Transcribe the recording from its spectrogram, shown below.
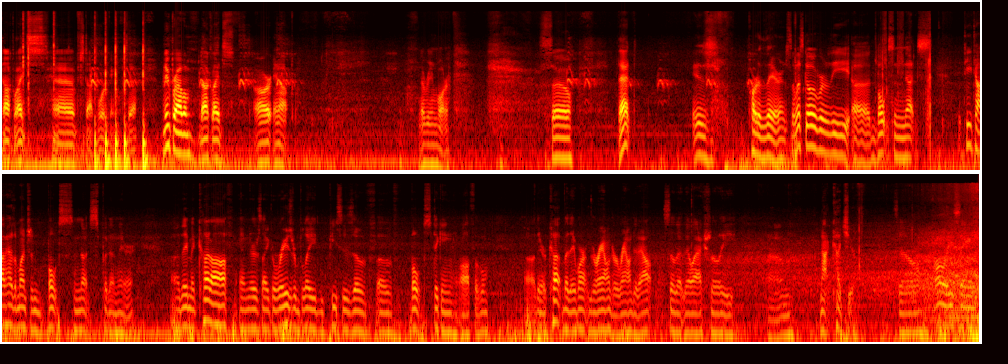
dock lights have stopped working. So, new problem, dock lights are in op. Never in water. So, that is part of there. So let's go over the uh, bolts and nuts. The T-top has a bunch of bolts and nuts put in there. Uh, they've been cut off and there's like razor blade pieces of, of bolts sticking off of them. Uh, they're cut but they weren't ground or rounded out so that they'll actually um, not cut you. So all these things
